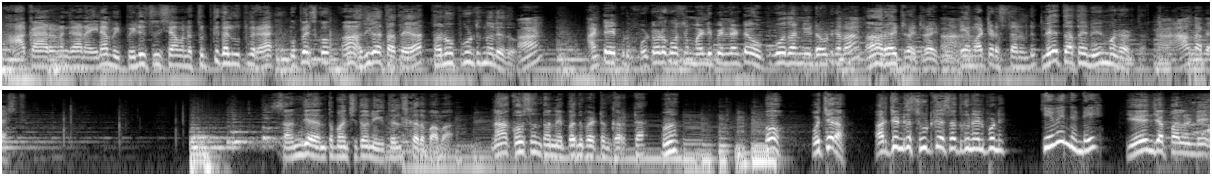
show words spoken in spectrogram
ఆ కారణంగానైనా మీ పెళ్ళి చూసామన్న తృప్తి కలుగుతుందిరా. ఒప్పేసుకో. ఆ. అదిగా తాతయ్య తను ఒప్పుకుంటుందో లేదో. ఆ? అంటే ఇప్పుడు ఫోటోల కోసం మళ్ళీ పెళ్ళంటే ఒప్పుకోదని డౌట్ కదా? ఆ, రైట్ రైట్ రైట్ నేను మాట్లాడుస్తానుండు? లేదు తాతయ్య నేను మాట్లాడతా. ఆల్ ద బెస్ట్. సంధ్య ఎంత మంచిదో నీకు తెలుసు కదా బాబా. నా కోసం తను ఇబ్బంది పెట్టడం కరెక్టా? ఆ? ఓ వచ్చారా? అర్జెంట్గా సూట్ కేసు సర్దుకుని వెళ్ళిపోండి. ఏమైందండి? ఏం చెప్పాలండి?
